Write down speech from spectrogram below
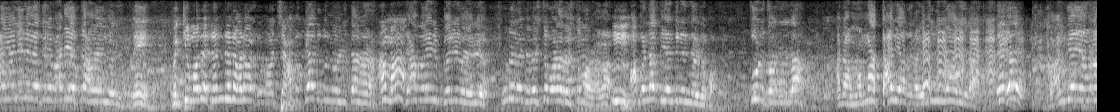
என் இலையில வைக்கிற வடி எடுத்து அவன் டேய் வைக்கும் போது ரெண்டு ரெண்டு விட வச்சாங்க அப்ப கேட்டு துண்ண ஆமா. என் வயிறு பெரிய வயிறு. இன்னும் ரெண்டு வெஸ்ட் போட வெஸ்ட் போடுறாங்க. அப்ப என்ன எந்திரிந்து எடுப்பான் சூடு சொன்னதுல அட அவங்க அம்மா தாலியா இருக்கா எந்திரியா ஏய் எவனா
